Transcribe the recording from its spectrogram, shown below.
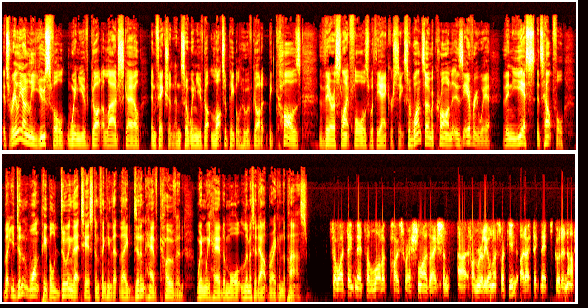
it's really only useful when you've got a large scale infection. And so when you've got lots of people who have got it because there are slight flaws with the accuracy. So once Omicron is everywhere, then yes, it's helpful. But you didn't want people doing that test and thinking that they didn't have COVID when we had a more limited outbreak in the past. So I think that's a lot of post rationalisation, uh, if I'm really honest with you. I don't think that's good enough.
